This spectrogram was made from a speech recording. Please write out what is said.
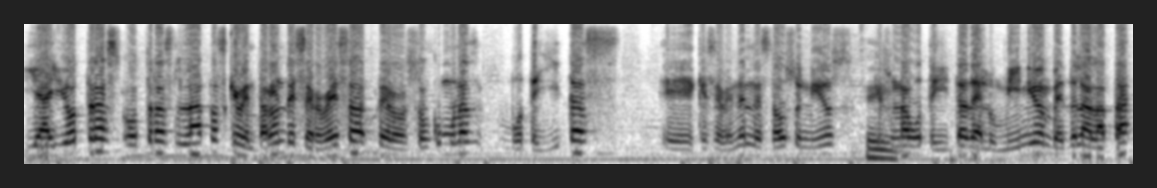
y hay otras, otras latas que aventaron de cerveza, pero son como unas botellitas eh, que se venden en Estados Unidos, Sí. que es una botellita de aluminio en vez de la lata,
